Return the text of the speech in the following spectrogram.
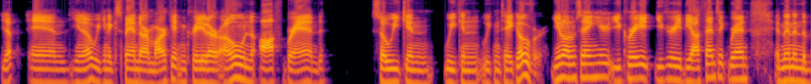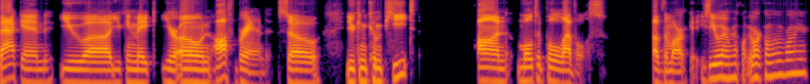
yep and you know we can expand our market and create our own off brand so we can we can we can take over. You know what i'm saying here? You create you create the authentic brand and then in the back end you uh you can make your own off brand so you can compete on multiple levels of the market. You see where i'm coming from here?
